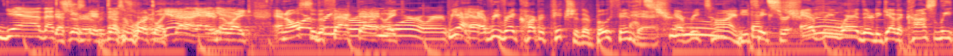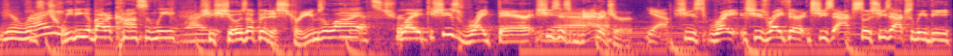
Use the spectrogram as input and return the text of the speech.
yeah, that's That doesn't, true. it that's doesn't work true. like Yeah, that. yeah, and yeah. like, and also the fact that like, or- yeah, every red carpet picture, they're both in That's there every time. He That's takes her true. everywhere. They're together constantly. You're right. He's tweeting about her constantly. right. She shows up in his streams a lot. That's true. Like she's right there. She's his manager. Yeah. She's right. She's right there. She's act. So she's actually the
